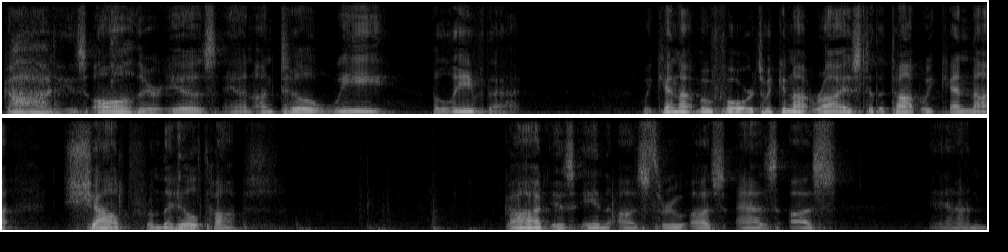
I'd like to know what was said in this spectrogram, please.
God is all there is, and until we believe that, we cannot move forwards. We cannot rise to the top. We cannot shout from the hilltops. God is in us, through us, as us, and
